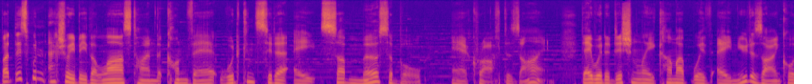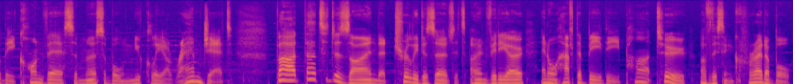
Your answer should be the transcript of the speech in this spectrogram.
But this wouldn't actually be the last time that Convair would consider a submersible aircraft design. They would additionally come up with a new design called the Convair Submersible Nuclear Ramjet. But that's a design that truly deserves its own video and will have to be the part 2 of this incredible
